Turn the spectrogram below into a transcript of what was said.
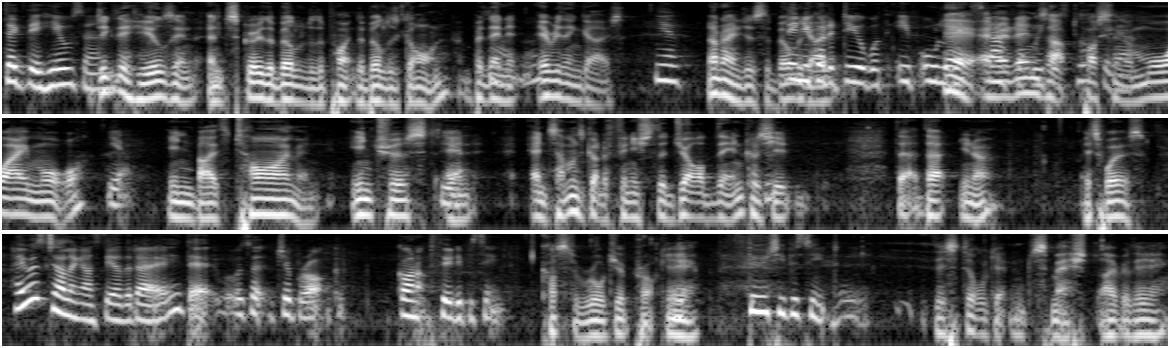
Dig their heels in. dig their heels in and screw the builder to the point the builder's gone, but then it, everything goes. yeah. Not only does the builder Then you've go, got to deal with ev- all of that yeah, and it ends up costing about. them way more Yeah. in both time and interest, Yeah. and and someone's got to finish the job then because you that that you know it's worse. He was telling us the other day that was it Gyprock gone up thirty percent. Cost of raw gyprock, yeah. Thirty percent. They're still getting smashed over there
